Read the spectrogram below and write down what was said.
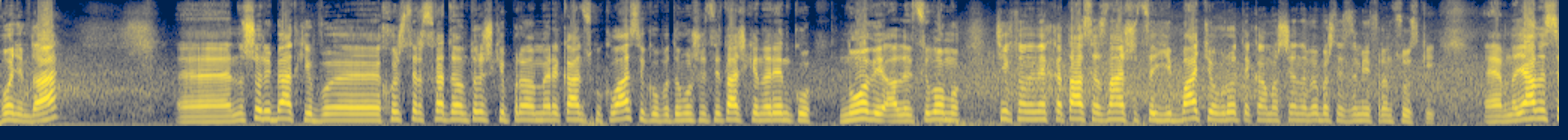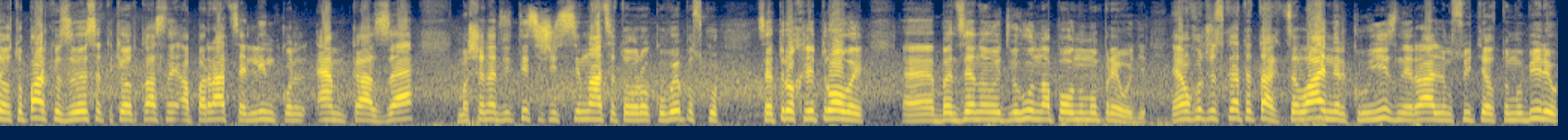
Гонім, да? Е, ну що, ребятки, е, хочеться розказати вам трошки про американську класику, тому що ці тачки на ринку нові, але в цілому ті, хто на них катався, знають, що це їбать в рот, яка машина, вибачте, за мій французький. Е, в наявності автопарку з'явився такий от класний апарат, це Lincoln MKZ. Машина 2017 року випуску. Це трьохлітровий е, бензиновий двигун на повному приводі. Я вам хочу сказати так, це лайнер круїзний, реально в світі автомобілів.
